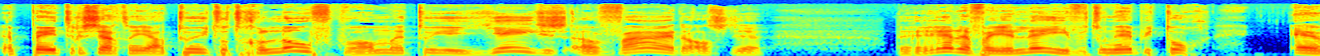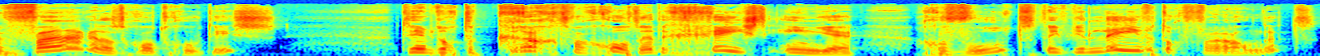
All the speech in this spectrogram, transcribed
En Petrus zegt dan, ja, toen je tot geloof kwam, toen je Jezus aanvaarde als de, de redder van je leven, toen heb je toch ervaren dat God goed is. Toen heb je toch de kracht van God, de geest in je gevoeld. Dat heeft je leven toch veranderd.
